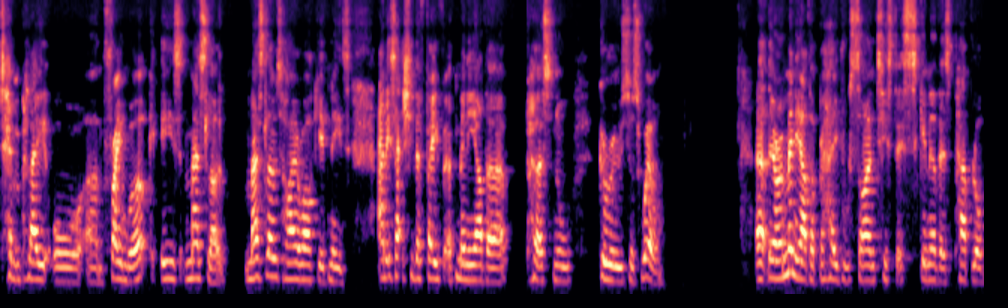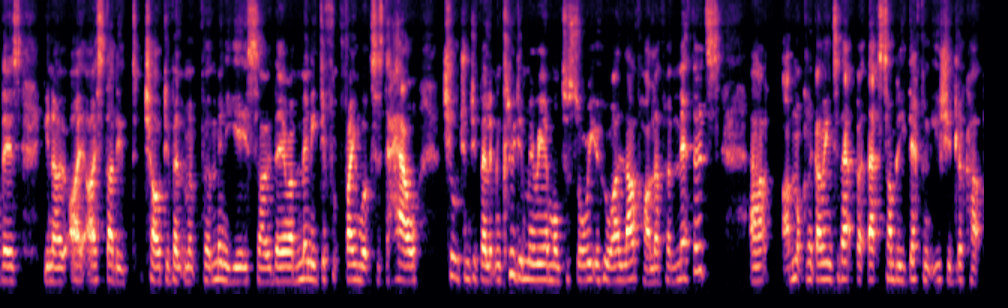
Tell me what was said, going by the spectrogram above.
template or um, framework is Maslow, Maslow's hierarchy of needs. And it's actually the favorite of many other personal gurus as well. Uh, there are many other behavioral scientists. There's Skinner, there's Pavlov, there's, you know, I, I, studied child development for many years. So there are many different frameworks as to how children develop, including Maria Montessori, who I love. I love her methods. Uh, I'm not going to go into that, but that's somebody definitely you should look up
